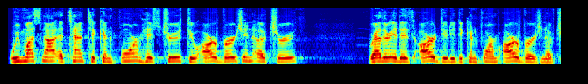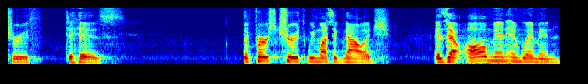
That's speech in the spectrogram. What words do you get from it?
We must not attempt to conform his truth to our version of truth, Rather, it is our duty to conform our version of truth to His. The first truth we must acknowledge is that all men and women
